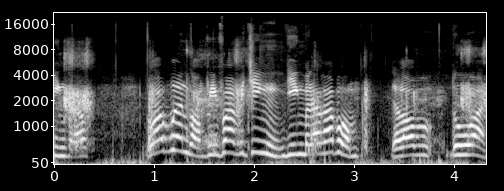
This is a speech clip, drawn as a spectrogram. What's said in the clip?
ยิงแล้วแต่ว่าเพื่อนของฟีฟ่าฟิชชิงยิงไปแล้วครับผม เดี๋ยวเราดูก่อน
